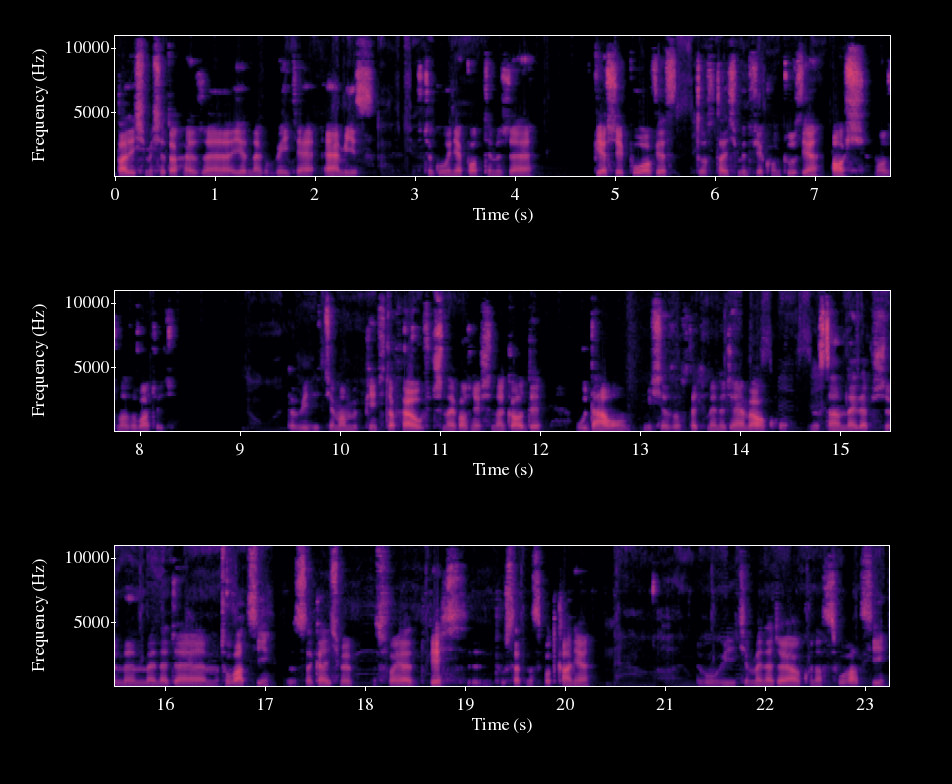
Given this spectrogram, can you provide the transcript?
Baliśmy się trochę, że jednak wyjdzie remis. Szczególnie po tym, że w pierwszej połowie dostaliśmy dwie kontuzje. Oś można zobaczyć. To widzicie, mamy 5 trofeów, 3 najważniejsze nagrody. Udało mi się zostać menedżerem roku. Zostałem najlepszym menedżerem Słowacji. Zagraliśmy swoje 200 spotkanie. Tu widzicie menedżer roku na Słowacji.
